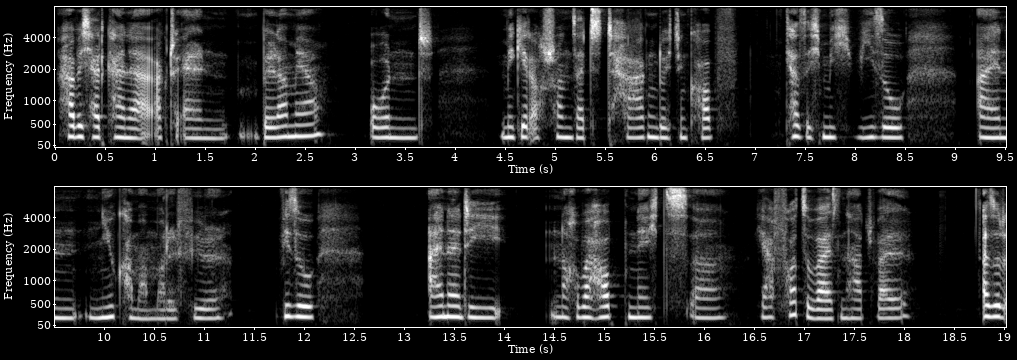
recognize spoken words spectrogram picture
habe ich halt keine aktuellen Bilder mehr und mir geht auch schon seit Tagen durch den Kopf, dass ich mich wie so ein Newcomer-Model fühle. Wie so eine, die noch überhaupt nichts äh, ja, vorzuweisen hat, weil, also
